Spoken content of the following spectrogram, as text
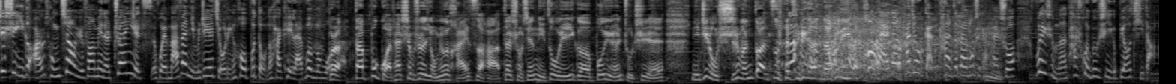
这是一个儿童教育方面的专业词汇，麻烦你们这些九零后不懂的话，可以来问问我。不是，但不管他是不是有没有孩子哈，但首先你作为一个播音员主持人，你这种识文断字的这个能力。后来呢，他就感叹在办公室感叹说，为什么呢？他会不会是一个标题党？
